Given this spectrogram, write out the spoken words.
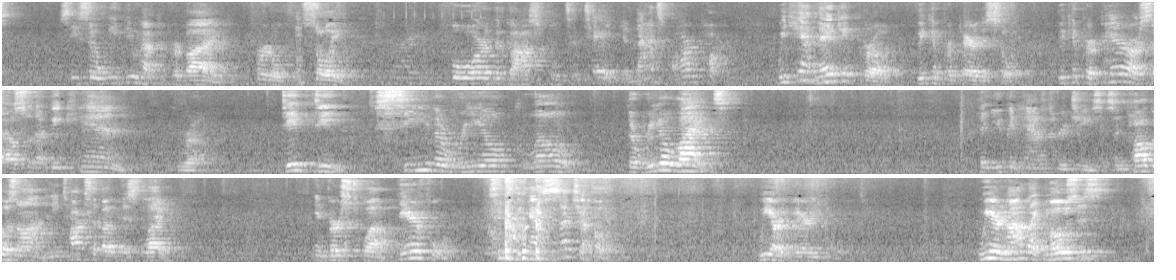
See, so we do have to provide fertile soil for the gospel to take, and that's our part. We can't make it grow. We can prepare the soil. We can prepare ourselves so that we can grow. Dig deep. See the real glow, the real light that you can have through Jesus. And Paul goes on and he talks about this light in verse 12. Therefore, since we have such a hope, we are very bold. We are not like Moses,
